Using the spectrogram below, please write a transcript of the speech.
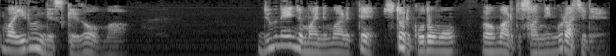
はいるんですけど、まあ、10年以上前に生まれて、一人子供が生まれて3人暮らしで、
